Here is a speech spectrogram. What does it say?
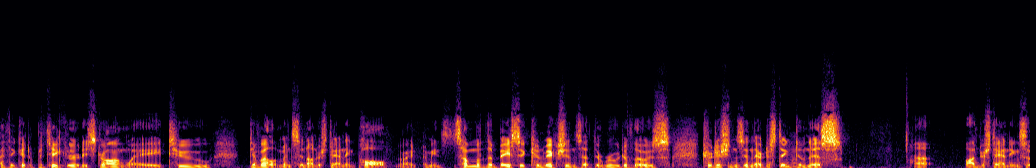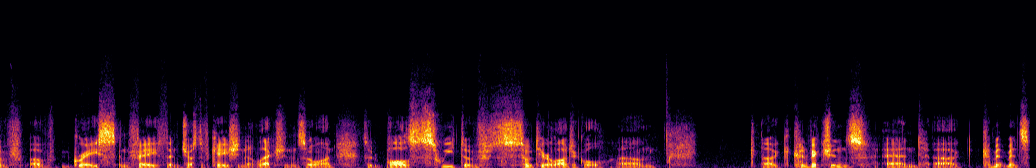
I think in a particularly strong way to developments in understanding Paul. Right? I mean, some of the basic convictions at the root of those traditions in their distinctiveness, uh, understandings of of grace and faith and justification and election and so on. Sort of Paul's suite of soteriological. Um, uh, convictions and uh, commitments,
